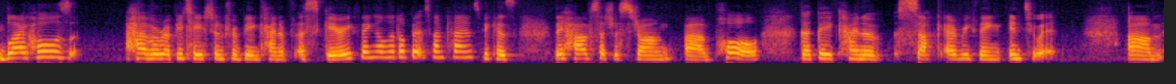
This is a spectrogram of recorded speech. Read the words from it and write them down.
black holes have a reputation for being kind of a scary thing a little bit sometimes because they have such a strong um, pull that they kind of suck everything into it. Um,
